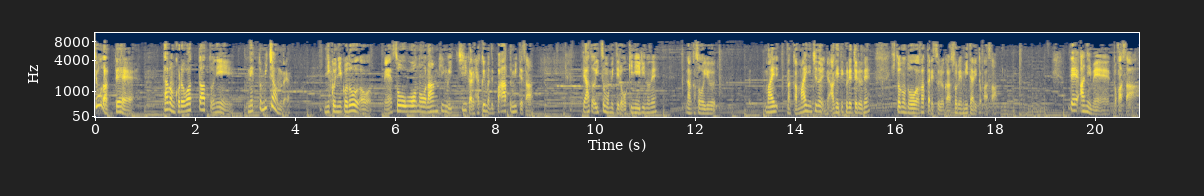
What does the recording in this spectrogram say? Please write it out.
今日だって、多分これ終わった後に、ネット見ちゃうんだよ。ニコニコ動画をね、総合のランキング1位から100位までバーっと見てさ、で、あといつも見てるお気に入りのね、なんかそういう、毎、なんか毎日のようにね、上げてくれてるね、人の動画があったりするから、それ見たりとかさ。で、アニメとかさ、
